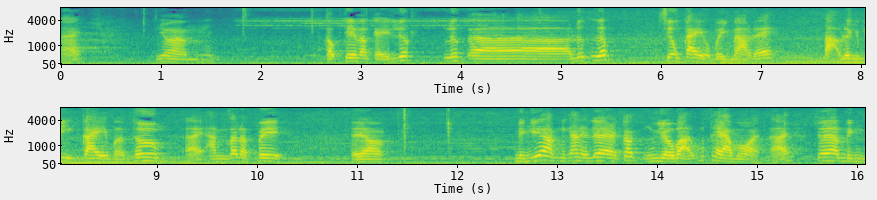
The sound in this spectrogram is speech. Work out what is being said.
Đấy. Nhưng mà Cộng thêm vào cái nước Nước uh, nước ướp Siêu cay của mình vào đấy Tạo lên cái vị cay và thơm. Đấy ăn rất là phê. Thì uh, mình nghĩ là mình ăn đến đây là các nhiều bạn cũng thèm rồi. Đấy cho nên là mình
